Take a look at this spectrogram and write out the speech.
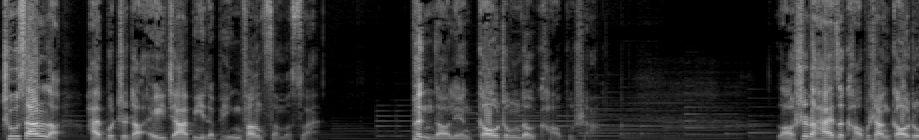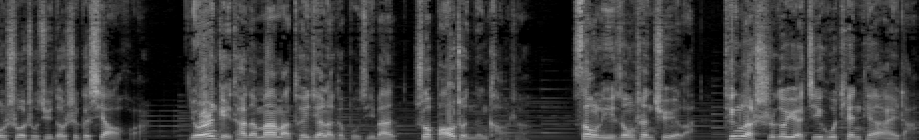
初三了还不知道 a 加 b 的平方怎么算，笨到连高中都考不上。老师的孩子考不上高中，说出去都是个笑话。有人给他的妈妈推荐了个补习班，说保准能考上。送李宗盛去了，听了十个月，几乎天天挨打。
